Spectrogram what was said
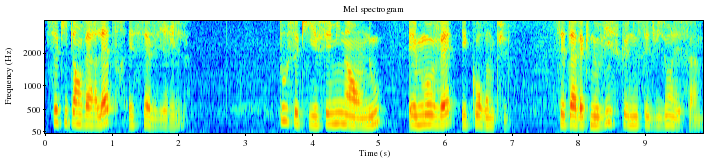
Ce qui tend vers l'être est seul viril. Tout ce qui est féminin en nous est mauvais et corrompu. C'est avec nos vices que nous séduisons les femmes.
